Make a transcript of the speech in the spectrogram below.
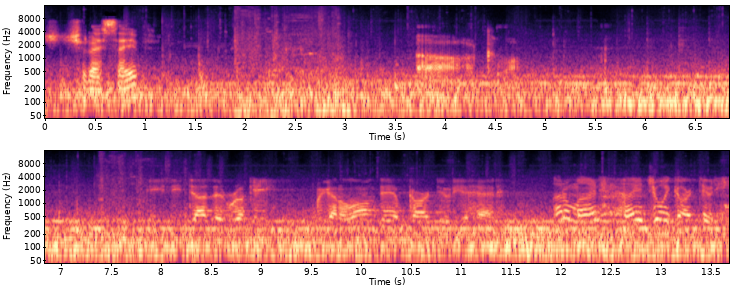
Should I save? Oh, come on. Easy does it, rookie. We got a long day of guard duty ahead. I don't mind. I enjoy guard duty.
